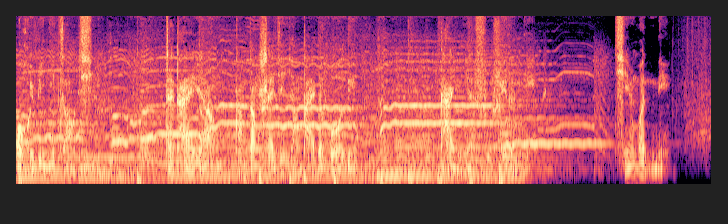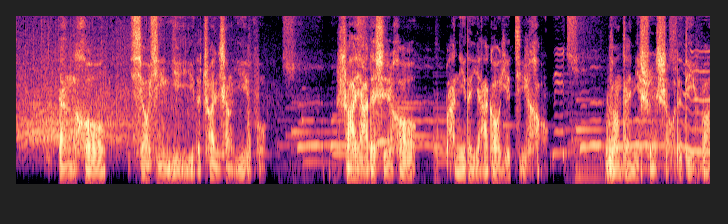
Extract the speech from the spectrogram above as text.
我会比你早起，在太阳刚刚晒进阳台的玻璃，看一眼熟睡的你，亲吻你，然后小心翼翼地穿上衣服。刷牙的时候，把你的牙膏也挤好，放在你顺手的地方，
